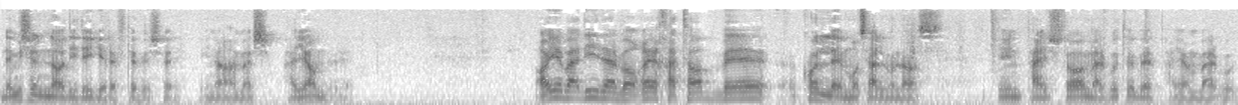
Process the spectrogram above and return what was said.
نمیشه نادیده گرفته بشه. اینا همش پیام داره. آیه بعدی در واقع خطاب به کل مسلمان این پنجتا مربوط به پیامبر بود.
